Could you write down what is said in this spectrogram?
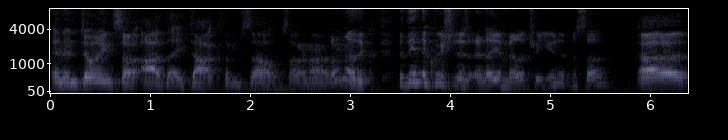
and in doing so, are they dark themselves? I don't know. I don't know. The, but then the question is, are they a military unit, Mossad? Uh,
